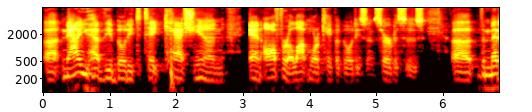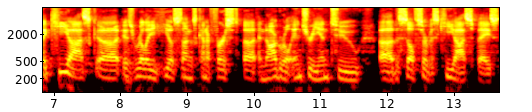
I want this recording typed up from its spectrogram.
Uh, now you have the ability to take cash in and offer a lot more capabilities and services. Uh, the Meta Kiosk uh, is really Hyosung's kind of first uh, inaugural entry into uh, the self-service kiosk space,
